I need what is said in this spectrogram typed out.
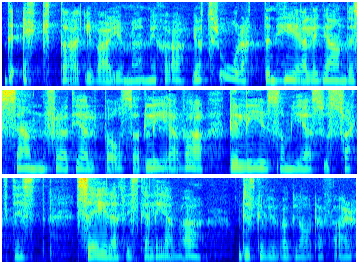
det äkta i varje människa. Jag tror att den heliga Ande är sänd för att hjälpa oss att leva det liv som Jesus faktiskt säger att vi ska leva. Och Det ska vi vara glada för.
